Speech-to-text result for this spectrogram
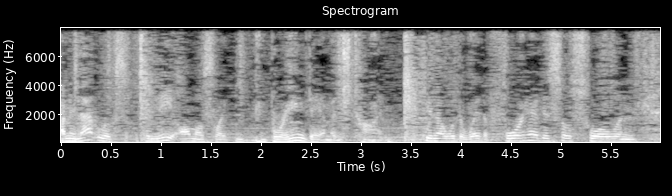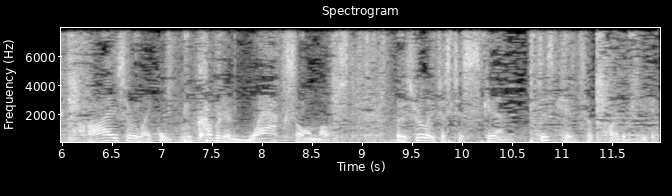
I mean, that looks to me almost like brain damage time. You know, with the way the forehead is so swollen, eyes are like covered in wax almost. But it's really just his skin. This kid took quite a beating.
